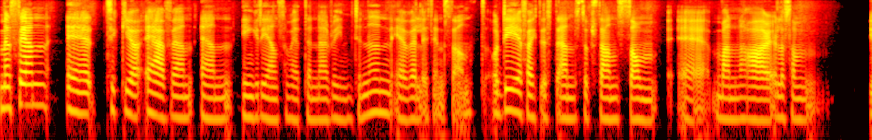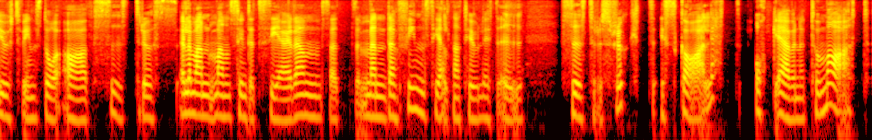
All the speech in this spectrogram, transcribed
men sen eh, tycker jag även en ingrediens som heter naringenin är väldigt intressant. Och det är faktiskt en substans som eh, man har, eller som utvinns då av citrus, eller man, man syntetiserar den, så att, men den finns helt naturligt i citrusfrukt i skalet. och även i tomat.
